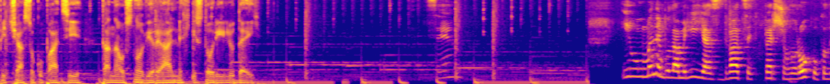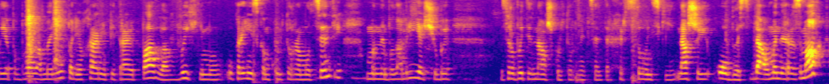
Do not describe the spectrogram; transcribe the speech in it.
під час окупації та на основі реальних історій людей. І у мене була мрія з 21-го року, коли я побувала в Маріуполі в храмі Петра і Павла в їхньому українському культурному центрі. У мене була мрія, щоб зробити наш культурний центр Херсонський, нашої області. Да, у мене розмах.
